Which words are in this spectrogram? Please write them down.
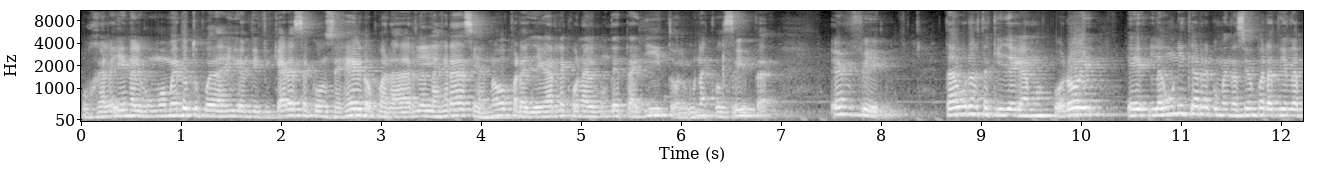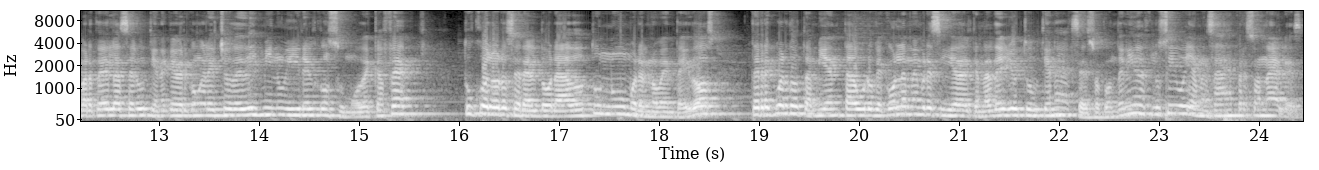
ojalá y en algún momento tú puedas identificar a ese consejero para darle las gracias, ¿no? Para llegarle con algún detallito, alguna cosita. En fin, Tauro, hasta aquí llegamos por hoy. Eh, la única recomendación para ti en la parte de la salud tiene que ver con el hecho de disminuir el consumo de café. Tu color será el dorado, tu número el 92 te recuerdo también, Tauro, que con la membresía del canal de YouTube tienes acceso a contenido exclusivo y a mensajes personales.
